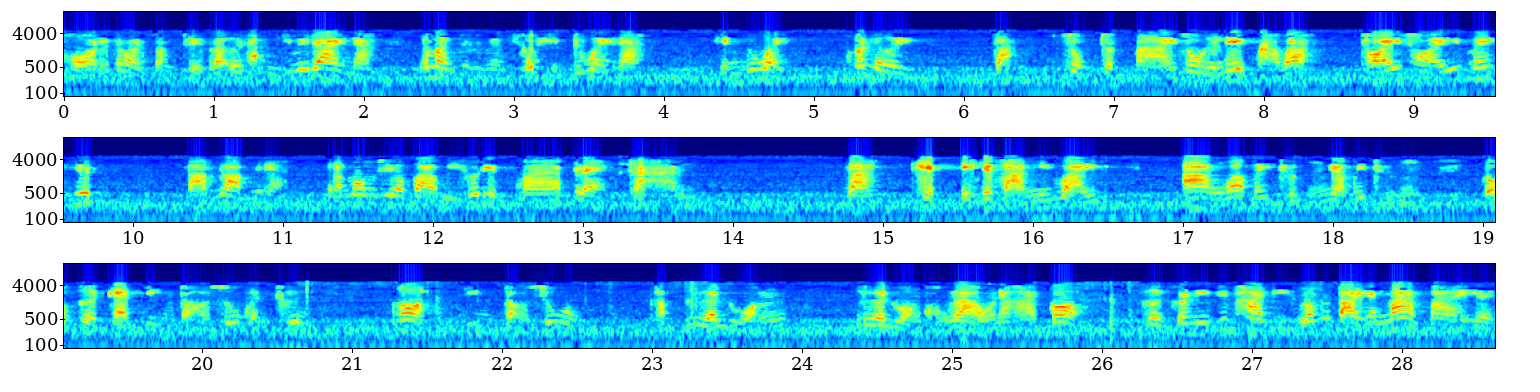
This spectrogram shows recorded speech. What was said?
ขอรัฐบาลฝรั่งเศสว่าเออทำอย่างนี้ไม่ได้นะแล้วมันเป็นอย่างนี้ก็เห็นด้วยนะเห็นด้วย ก็เลยจัดส่งจดหมายส่งเลขมาว่า ถอยถอยไม่ยึดสามลำเนี่ยแต่มองเชียบาวีเขาเรียกมาแปลงสารนะเก็บเอกสารนี้ไว้ อ้างว่าไม่ถึงยังไม่ถึง ก็เกิดการยิงต่อสู้กันขึ้น ก็ยิงต่อสู้กับเรือหลวงเรือหลวงของเรานะคะ ก็เกิดกรณีพิพาทอีกล้มตายกันมากมายเลย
